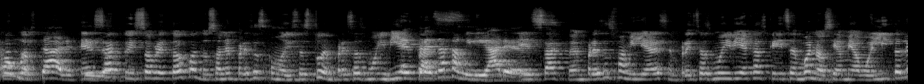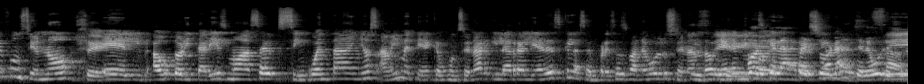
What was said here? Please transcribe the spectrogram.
todo cómo cuando- está el estilo. Exacto, y sobre todo cuando son empresas, como dices tú, empresas muy viejas. Empresas familiares. Exacto, empresas familiares, empresas muy viejas que dicen, bueno, si a mi abuelito le funcionó Sí. el autoritarismo hace 50 años, a mí me tiene que funcionar. Y la realidad es que las empresas van evolucionando. Sí, vienen Porque las personas estén evolucionando.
